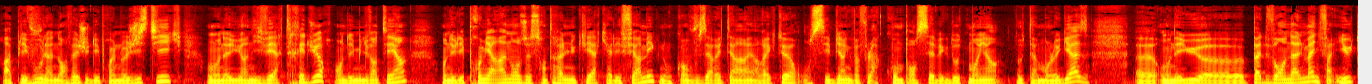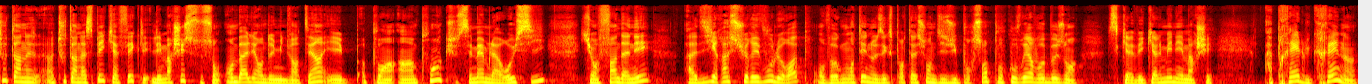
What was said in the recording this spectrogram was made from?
Rappelez-vous, la Norvège a eu des problèmes logistiques. On a eu un hiver très dur en 2021. On a eu les premières annonces de centrales nucléaires qui allaient fermer. Donc, quand vous arrêtez un, réacteur, on sait bien qu'il va falloir compenser avec d'autres moyens, notamment le gaz. Euh, on a eu euh, pas de vent en Allemagne. Enfin, il y a eu tout un, aspect qui a fait que les marchés se sont emballés en 2021 et un, un point que c'est même la Russie qui, en fin d'année, a dit rassurez-vous l'Europe, on va augmenter nos exportations de 18% pour couvrir vos besoins, ce qui avait calmé les marchés. Après, l'Ukraine,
